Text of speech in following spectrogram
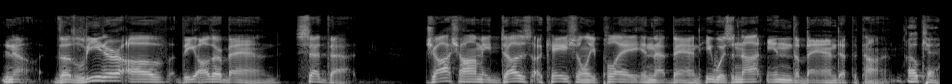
No, the leader of the other band said that. Josh Homme does occasionally play in that band. He was not in the band at the time. Okay.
